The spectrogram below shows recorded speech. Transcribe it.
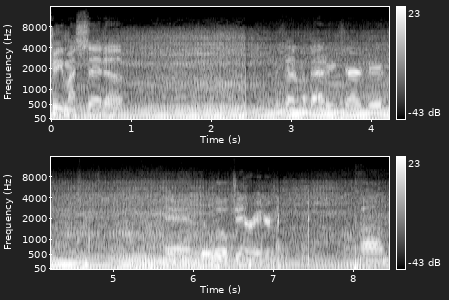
Show you my setup. I have my battery charger and a little generator. Um,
